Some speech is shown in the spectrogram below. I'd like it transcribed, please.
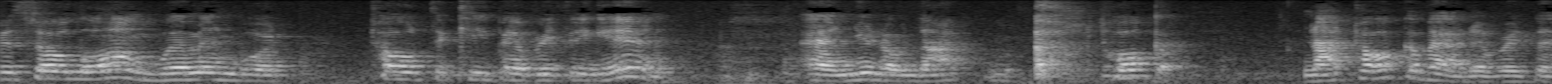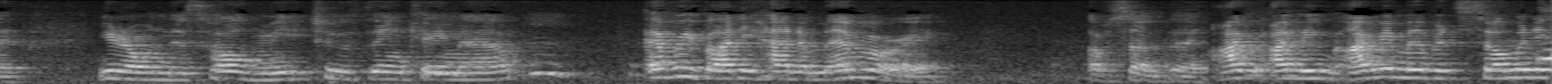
for so long, women were told to keep everything in and, you know, not talk, not talk about everything. You know, when this whole Me Too thing came out, everybody had a memory of something. I, I mean, I remembered so many things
